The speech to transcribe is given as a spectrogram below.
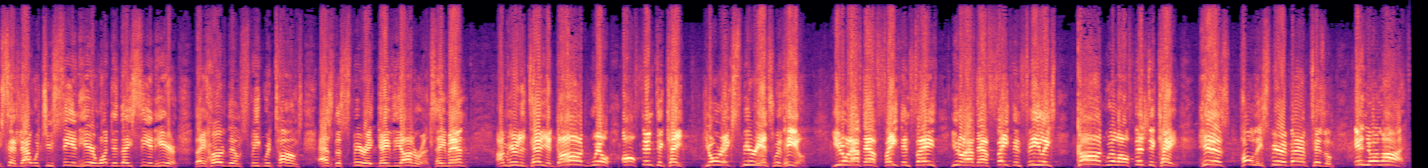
He said, That which you see and hear, what did they see and hear? They heard them speak with tongues as the Spirit gave the utterance. Amen? I'm here to tell you, God will authenticate your experience with Him. You don't have to have faith in faith, you don't have to have faith in feelings. God will authenticate His Holy Spirit baptism in your life.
